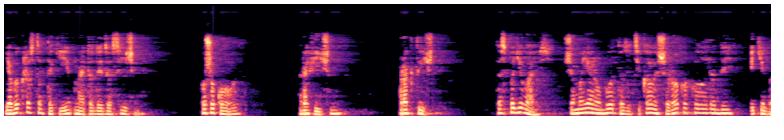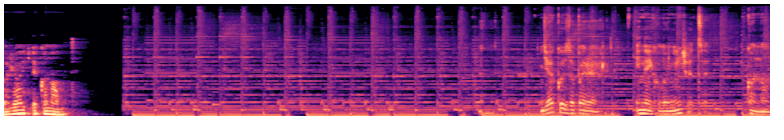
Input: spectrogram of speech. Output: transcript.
я використав такі методи дослідження: пошуковий, графічний, практичний. Та сподіваюся, що моя робота зацікавить широке коло людей, які бажають економити. Дякую за перегляд. І найголовніше це економ.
